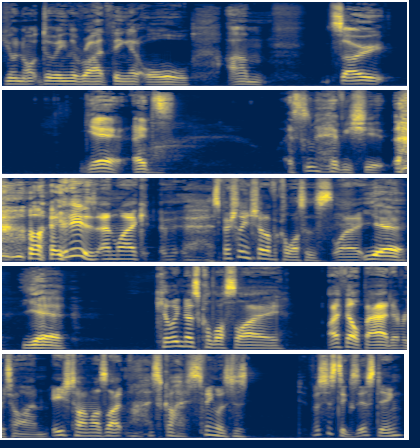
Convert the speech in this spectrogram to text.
you're not doing the right thing at all um so yeah it's it's some heavy shit Like, It is, and like, especially in Shadow of the Colossus, like yeah yeah killing those colossi, I felt bad every time. Each time I was like, "Ah, this guy, this thing was just, it was just existing.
